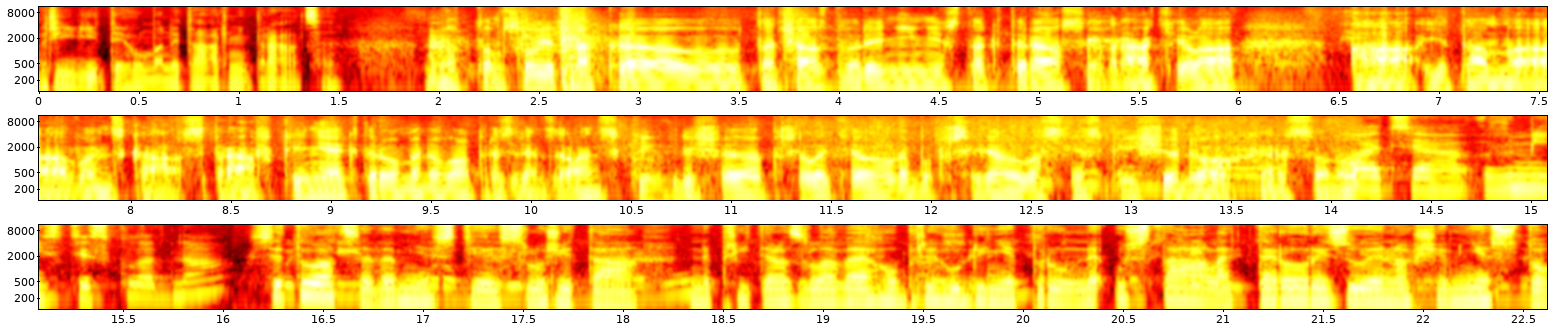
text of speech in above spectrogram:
řídí ty humanitární práce? No tam jsou jednak eh, ta část vedení města, která se vrátila, a je tam eh, vojenská správkyně, kterou jmenoval prezident Zelenský, když eh, přiletěl nebo přijel vlastně spíše do Chersonu. Situace ve městě je složitá. Nepřítel z levého břehu Dněpru neustále terorizuje naše město,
